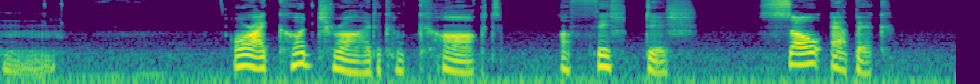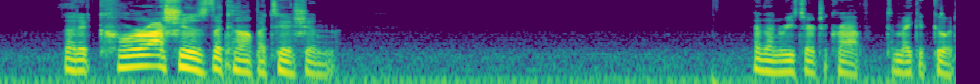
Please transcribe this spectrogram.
Hmm. Or I could try to concoct a fish dish so epic that it crushes the competition. And then research a craft to make it good.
